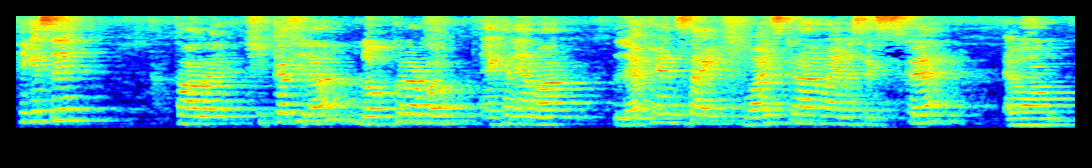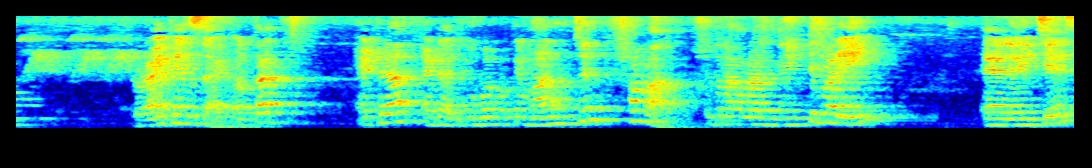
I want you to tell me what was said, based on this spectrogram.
ঠিক আছে? তাহলে শিক্ষার্থীরা লক্ষ্য রাখো, এখানে আমার left hand side y square minus x square এবং রাইট হ্যান্ড সাইড অর্থাৎ এটা এটা উভয় পক্ষের মান হচ্ছে সমান। সুতরাং আমরা লিখতে পারি L H S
